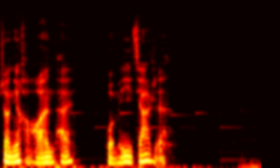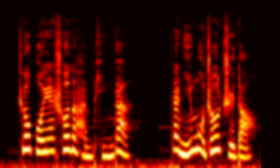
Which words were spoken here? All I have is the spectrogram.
让你好好安胎，我们一家人。周伯言说的很平淡，但倪木舟知道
